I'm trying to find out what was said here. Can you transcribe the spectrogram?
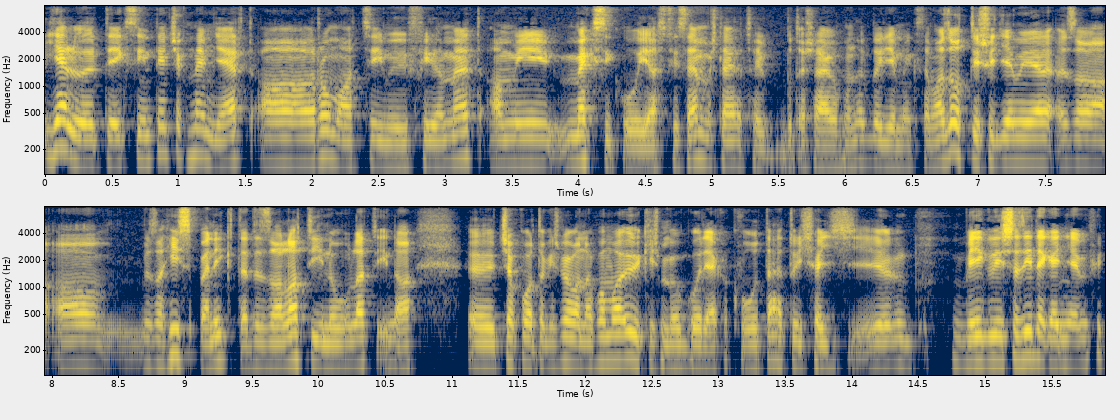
jelölték szintén, csak nem nyert a Roma című filmet, ami mexikói, azt hiszem, most lehet, hogy butaságot mondok, de úgy emlékszem, az ott is ugye ez a, a, ez a hispanic, tehát ez a latino, latina ö, csoportok is be vannak vonva, ők is megugorják a kvótát, úgyhogy ö, végül is az idegen nyelvű.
